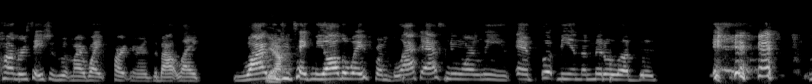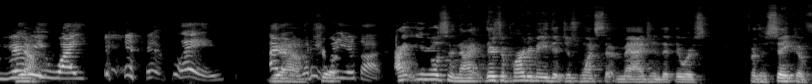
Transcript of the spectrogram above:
conversations with my white partners about like why would yeah. you take me all the way from black ass New Orleans and put me in the middle of this very white plays. I don't Yeah, know. What, are- sure. what are your thoughts? I, you know, listen, I, there's a part of me that just wants to imagine that there was, for the sake of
